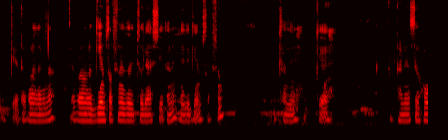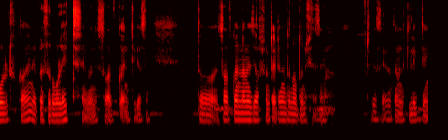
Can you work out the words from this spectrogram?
ওকে এটা করা যাবে না। এরপর আমরা গেমস অপশনে যদি চলে আসি এখানে, এই যে গেমস অপশন এখানে ওকে এখানে আছে হোল্ড কয়েন এরপর আছে রোলেট এবং সফট কয়েন ঠিক আছে? তো সফট কয়েন নামে যে অপশনটা এটা কিন্তু নতুন এসেছে। ঠিক আছে, এটাতে আমি ক্লিক দিই।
